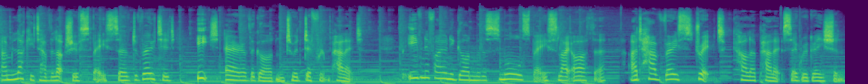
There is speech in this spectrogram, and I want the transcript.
I'm lucky to have the luxury of space, so I've devoted each area of the garden to a different palette. But even if I only garden with a small space, like Arthur, I'd have very strict colour palette segregation.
